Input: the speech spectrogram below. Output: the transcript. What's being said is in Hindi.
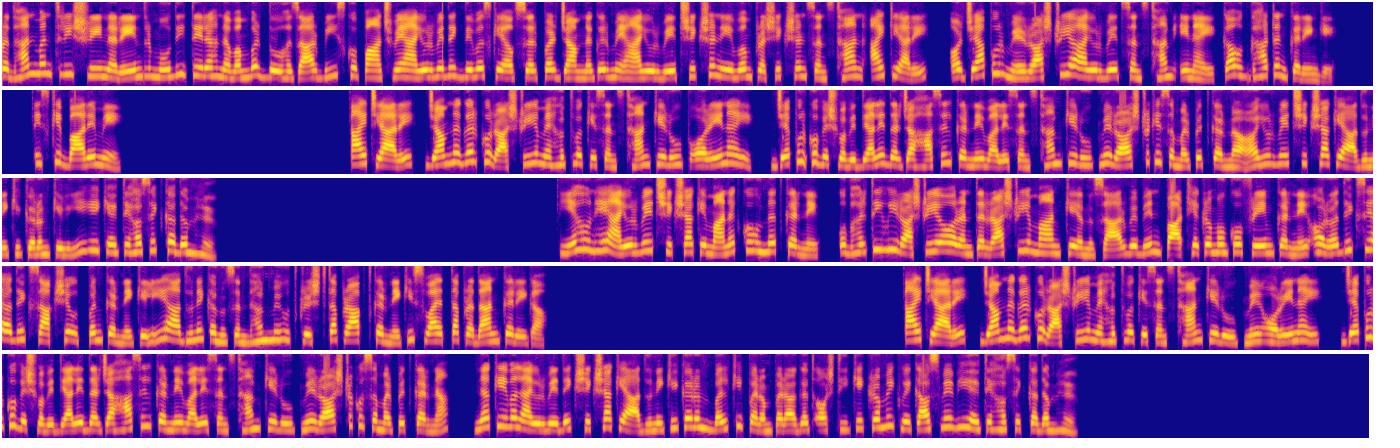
प्रधानमंत्री श्री नरेंद्र मोदी 13 नवंबर 2020 को पाँचवें आयुर्वेदिक दिवस के अवसर पर जामनगर में आयुर्वेद शिक्षण एवं प्रशिक्षण संस्थान आईटीआरए और जयपुर में राष्ट्रीय आयुर्वेद संस्थान एनआई का उद्घाटन करेंगे। इसके बारे में आईटीआरए जामनगर को राष्ट्रीय महत्व के संस्थान के रूप और एनआई जयपुर को विश्वविद्यालय दर्जा हासिल करने वाले संस्थान के रूप में राष्ट्र के समर्पित करना आयुर्वेद शिक्षा के आधुनिकीकरण के लिए एक ऐतिहासिक कदम है। यह उन्हें आयुर्वेद शिक्षा के मानक को उन्नत करने, उभरती हुई राष्ट्रीय और अंतर्राष्ट्रीय मान के अनुसार विभिन्न पाठ्यक्रमों को फ्रेम करने और अधिक से अधिक साक्ष्य उत्पन्न करने के लिए आधुनिक अनुसंधान में उत्कृष्टता प्राप्त करने की स्वायत्ता प्रदान करेगा। आईटीआरए, जामनगर को राष्ट्रीय महत्व के संस्थान के रूप में और एनआई, जयपुर को विश्वविद्यालय दर्जा हासिल करने वाले संस्थान के रूप में राष्ट्र को समर्पित करना न केवल आयुर्वेदिक शिक्षा के आधुनिकीकरण, बल्कि परंपरागत औषधि के क्रमिक विकास में भी ऐतिहासिक कदम है।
